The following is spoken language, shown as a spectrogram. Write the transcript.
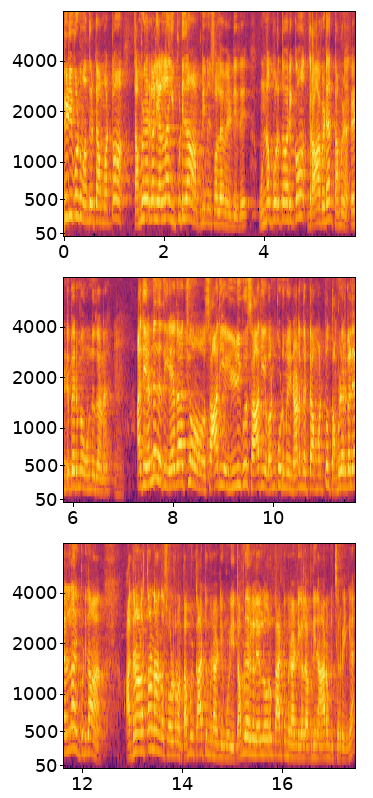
இழிவுன்னு வந்துட்டா மட்டும் தமிழர்கள் எல்லாம் இப்படிதான் அப்படின்னு சொல்ல வேண்டியது. உன்னை பொறுத்த வரைக்கும் திராவிடன் தமிழன். ரெண்டு பேருமே ஒன்று தானே அது என்னது அது ஏதாச்சும் சாதிய இழிவு சாதிய வன்கொடுமை நடந்துட்டா மட்டும் தமிழர்கள் எல்லாம் இப்படிதான். அதனால தான் நாங்கள் சொல்கிறோம் தமிழ் காட்டு மிராண்டி மொழி தமிழர்கள் எல்லோரும் காட்டு மிராண்டிகள் அப்படின்னு ஆரம்பிச்சிடுறீங்க.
